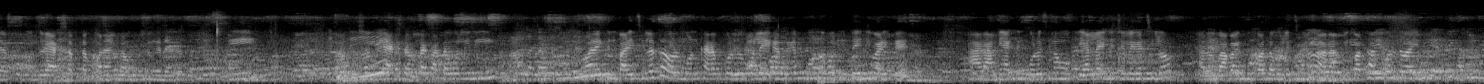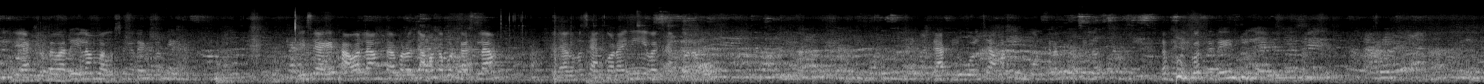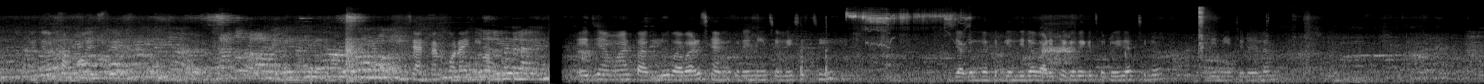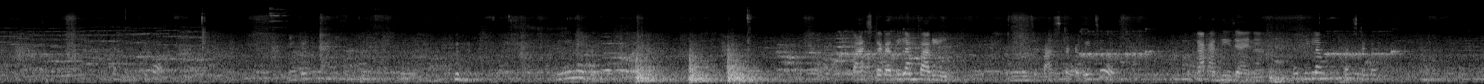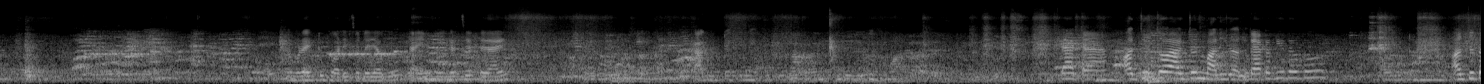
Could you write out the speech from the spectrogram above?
দেখো বন্ধুরা, এক সপ্তাহ পরে আমি বাবুর সঙ্গে দেখা করতে এসেছি বাবুর সঙ্গে এক সপ্তাহ কথা বলিনি। অনেকদিন বাড়ি ছিল তো, ওর মন খারাপ করবে বলে এখান থেকে ফোনও করতে দেয়নি বাড়িতে। আর আমি একদিন করেছিলাম ও কেয়ার লাইনে চলে গেছিল, আর ওর বাবা একদিন কথা বলেছিল, আর আমি কথাই বলতে পারিনি। এক সপ্তাহ বাদে এলাম বাবুর সঙ্গে দেখা করতে। এসে আগে খাওয়ালাম, তারপর জামা কাপড় কাচলাম। এখনও স্নান করাইনি, এবার স্নান করাবো। ডাকলু বলছে, আমার খুব মন খারাপ হচ্ছিল তা ফোন করতে দেয়নি নিজেও সামনে এসছে স্নান টান করাইনি এই যে আমার পাগলু বাবার স্নান করে নিয়ে চলে এসেছি। জগন্নাথের গেন্দিরা বাড়ি থেকে দেখে ছোট হয়ে যাচ্ছিল নিয়ে চলে এলাম। পাঁচ টাকা দিলাম পাগলু। বলছি, পাঁচ টাকা দিয়েছ? টাকা দিয়ে যায় না। দিলাম পাঁচ টাকা। আমরা একটু পরে চলে যাব। টাইম হয়ে গেছে প্রায়। কাগজটা কিনে টাটা। অর্জুন তো একজন বাড়ি গেল টাটা দিয়ে দাও তো। তো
